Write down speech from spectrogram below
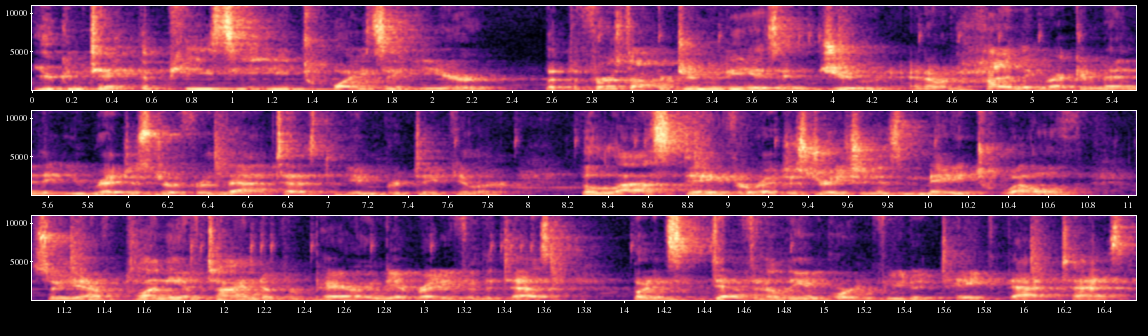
You can take the PCE twice a year, but the first opportunity is in June, and I would highly recommend that you register for that test in particular. The last day for registration is May 12th, so you have plenty of time to prepare and get ready for the test, but it's definitely important for you to take that test,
